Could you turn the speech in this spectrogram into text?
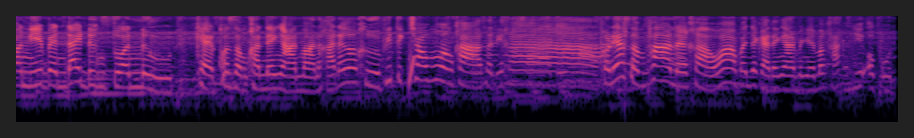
ตอนนี้เบนได้ดึงตัวหนึ่งแขกคนสำคัญในงานมานะคะ นั่นก็คือพี่ติ๊กเช่าม่วงค่ะ สวัสดีค่ะคนนี้สัมภาษณ์หน่อยค่ะว่าบรรยากาศในงานเป็นไงบ้างคะวันนี้อบอุ่น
